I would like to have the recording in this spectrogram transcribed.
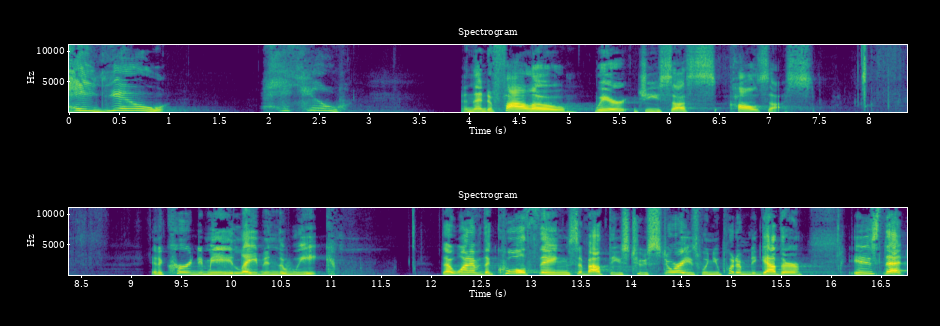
Hey, you! Hey, you! And then to follow where Jesus calls us. It occurred to me late in the week that one of the cool things about these two stories when you put them together is that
